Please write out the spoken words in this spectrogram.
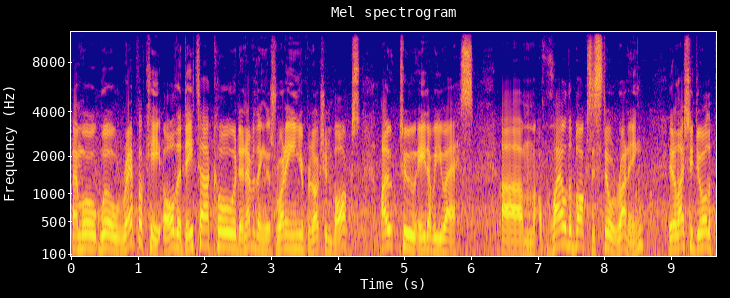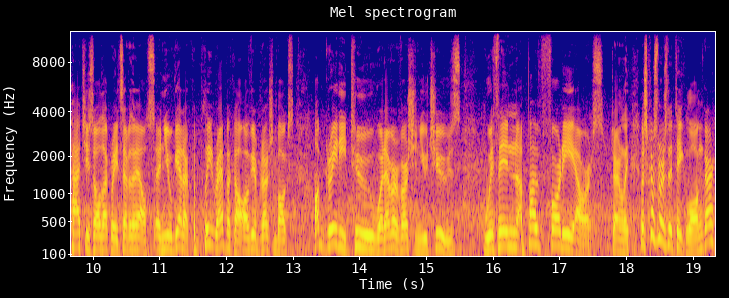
and we'll, we'll replicate all the data code and everything that's running in your production box out to AWS. Um, while the box is still running, It'll actually do all the patches, all the upgrades, everything else, and you'll get a complete replica of your production box upgraded to whatever version you choose within about 48 hours, generally. There's customers that take longer.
